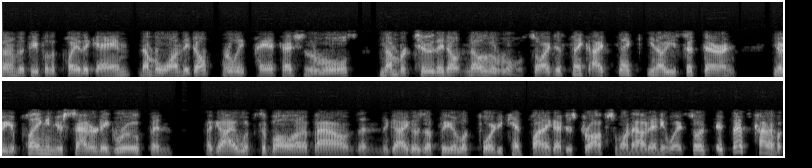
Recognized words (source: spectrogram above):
of the people that play the game, number one, they don't really pay attention to the rules. Number two, they don't know the rules. So I just think I think you know you sit there and you know you're playing in your Saturday group and a guy whips the ball out of bounds and the guy goes up there, you look for it, you can't find it, the guy just drops one out anyway. So it's, it's that's kind of a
